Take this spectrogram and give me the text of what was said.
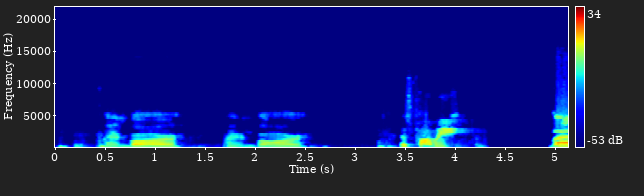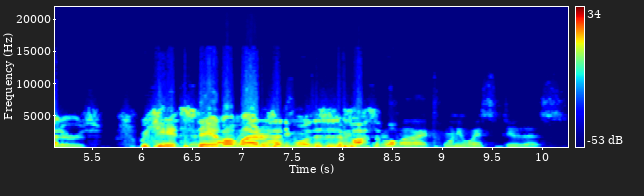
Iron bar. Iron bar. There's probably Ladders. We can't there's stand on ladders anymore. This is impossible. There's probably like 20 ways to do this.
